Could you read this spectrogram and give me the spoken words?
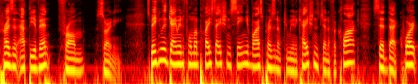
present at the event from Sony. Speaking with Game Informer, PlayStation Senior Vice President of Communications Jennifer Clark said that quote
